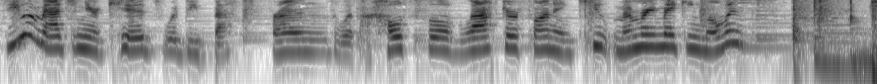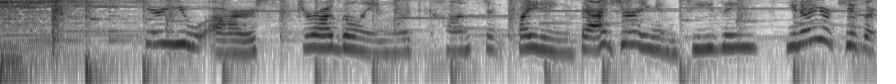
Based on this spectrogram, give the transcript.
Do you imagine your kids would be best friends with a house full of laughter, fun, and cute memory making moments? here you are struggling with constant fighting, badgering, and teasing. You know your kids are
